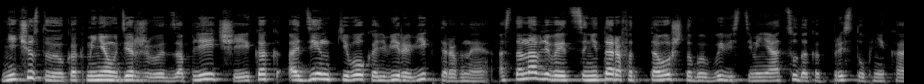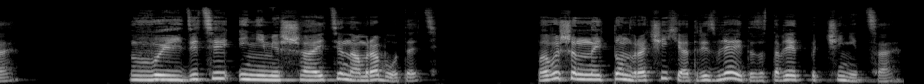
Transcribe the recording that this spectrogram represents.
Не чувствую, как меня удерживают за плечи и как один кивок Эльвиры Викторовны останавливает санитаров от того, чтобы вывести меня отсюда как преступника. «Выйдите и не мешайте нам работать». Повышенный тон врачихи отрезвляет и заставляет подчиниться.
